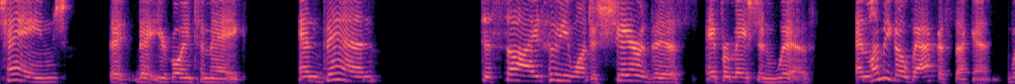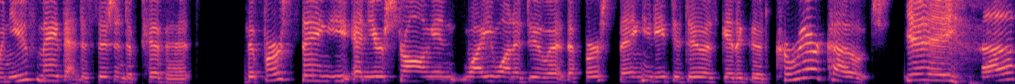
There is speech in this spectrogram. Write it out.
change that, that you're going to make. And then decide who you want to share this information with. And let me go back a second. When you've made that decision to pivot, the first thing you, and you're strong in why you want to do it the first thing you need to do is get a good career coach. Yay! Uh,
